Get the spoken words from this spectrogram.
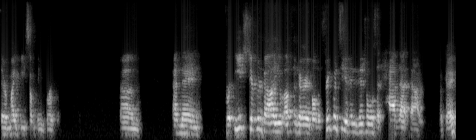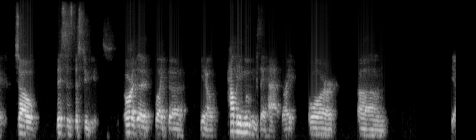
there might be something broken. Um, and then for each different value of the variable, the frequency of individuals that have that value, okay? So this is the studios or the, like the, you know, how many movies they had, right? Or, um, yeah,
